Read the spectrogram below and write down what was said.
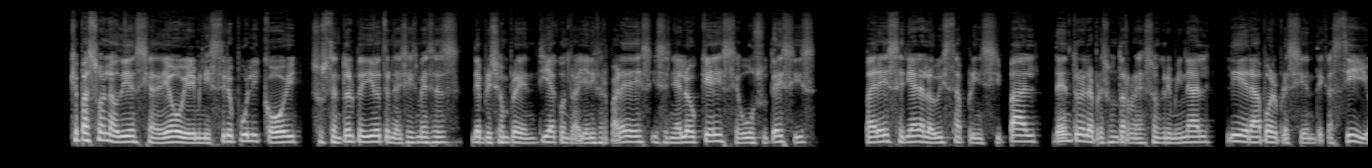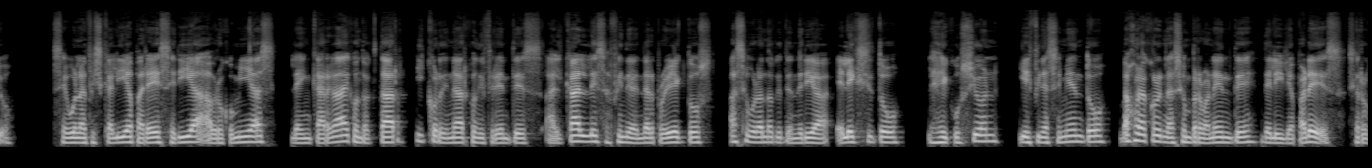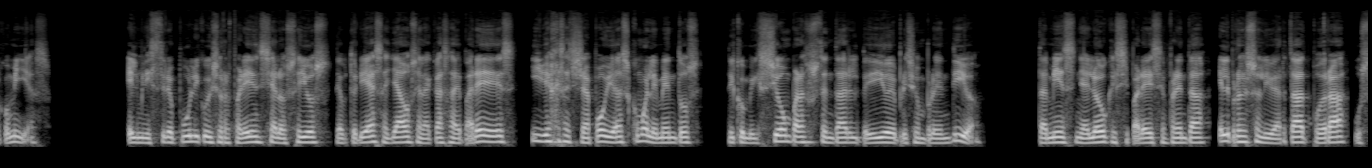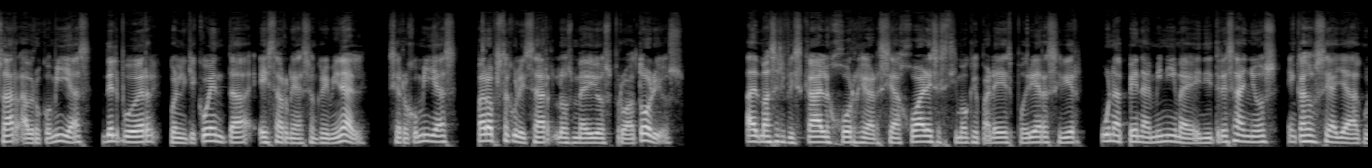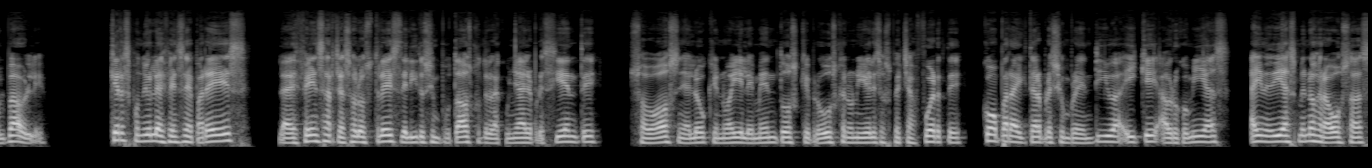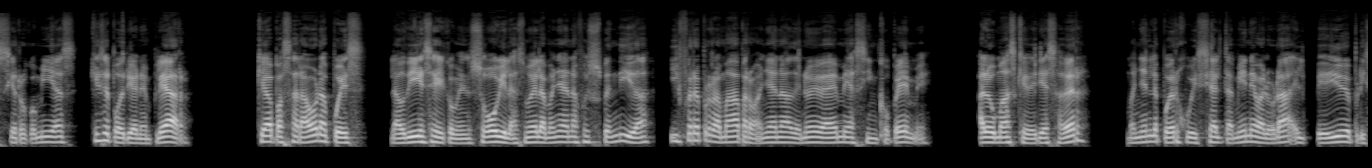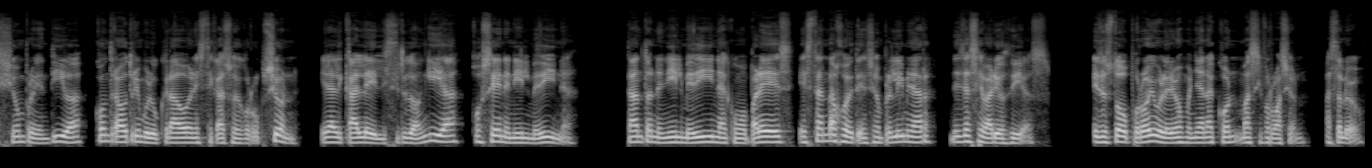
¿Qué pasó en la audiencia de hoy? El Ministerio Público hoy sustentó el pedido de 36 meses de prisión preventiva contra Jennifer Paredes y señaló que, según su tesis, Paredes sería la lobista principal dentro de la presunta organización criminal liderada por el presidente Castillo. Según la Fiscalía, Paredes sería, abro comillas, la encargada de contactar y coordinar con diferentes alcaldes a fin de vender proyectos, asegurando que tendría el éxito la ejecución y el financiamiento bajo la coordinación permanente de Lilia Paredes, cierro. El Ministerio Público hizo referencia a los sellos de autoridades hallados en la casa de Paredes y viajes a Chachapoyas como elementos de convicción para sustentar el pedido de prisión preventiva. También señaló que si Paredes enfrenta el proceso en libertad podrá usar, abro comillas, del poder con el que cuenta esta organización criminal, cierro comillas, para obstaculizar los medios probatorios. Además, el fiscal Jorge García Juárez estimó que Paredes podría recibir una pena mínima de 23 años en caso sea hallada culpable. ¿Qué respondió la defensa de Paredes? La defensa rechazó los tres delitos imputados contra la cuñada del presidente. Su abogado señaló que no hay elementos que produzcan un nivel de sospecha fuerte como para dictar presión preventiva y que, abro comillas, hay medidas menos gravosas, cierro comillas, que se podrían emplear. ¿Qué va a pasar ahora? Pues la audiencia que comenzó hoy a las 9 de la mañana fue suspendida y fue reprogramada para mañana de 9 a.m. a 5 p.m. Algo más que debería saber, mañana el Poder Judicial también evaluará el pedido de prisión preventiva contra otro involucrado en este caso de corrupción, el alcalde del distrito de Anguía, José Nenil Medina. Tanto Nenil Medina como Paredes están bajo detención preliminar desde hace varios días. Eso es todo por hoy, volveremos mañana con más información. Hasta luego.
